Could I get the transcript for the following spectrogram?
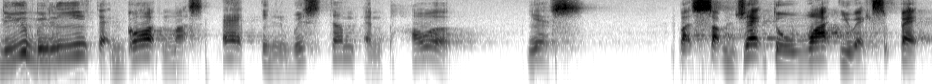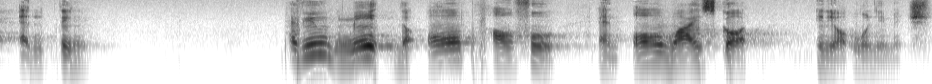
Do you believe that God must act in wisdom and power? Yes, but subject to what you expect and think. Have you made the all powerful and all wise God in your own image?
